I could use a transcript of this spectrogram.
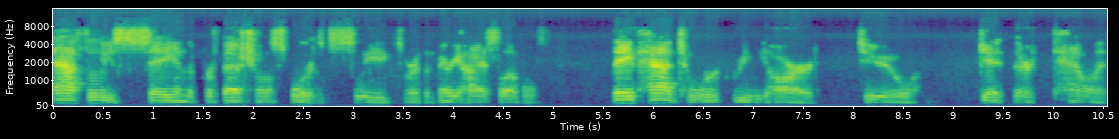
athletes, say in the professional sports leagues or the very highest levels, they've had to work really hard to get their talent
